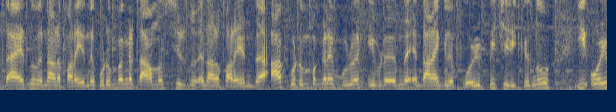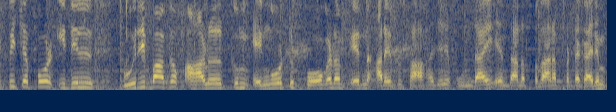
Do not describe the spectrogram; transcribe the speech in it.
ഉണ്ടായിരുന്നു എന്നാണ് പറയുന്നത്. കുടുംബങ്ങൾ താമസിച്ചിരുന്നു എന്നാണ് പറയുന്നത്. ആ കുടുംബങ്ങളെ മുഴുവൻ ഇവിടെ നിന്ന് എന്താണെങ്കിലും ഒഴിപ്പിച്ചിരിക്കുന്നു. ഈ ഒഴിപ്പിച്ചപ്പോൾ ഇതിൽ ഭൂരിഭാഗം ആളുകൾക്കും എങ്ങോട്ട് പോകണം എന്ന് അറിയാത്ത സാഹചര്യം ഉണ്ടായി എന്നാണ് പ്രധാനപ്പെട്ട കാര്യം.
